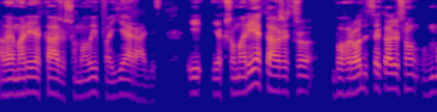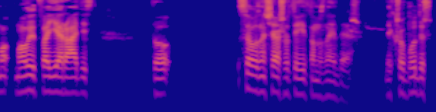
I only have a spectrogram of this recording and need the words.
Але Марія каже, що молитва є радість. І якщо Марія каже, що Богородиця каже, що молитва є радість, то це означає, що ти її там знайдеш. Якщо будеш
